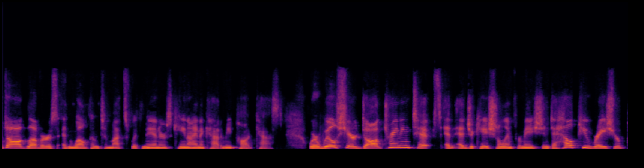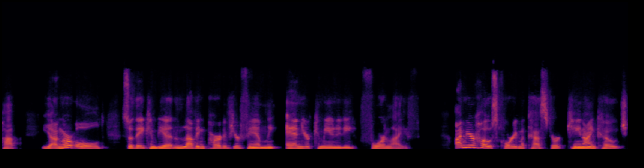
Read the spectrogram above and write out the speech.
dog lovers, and welcome to Mutts with Manners Canine Academy podcast, where we'll share dog training tips and educational information to help you raise your pup, young or old, so they can be a loving part of your family and your community for life. I'm your host, Corey McCusker, canine coach,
